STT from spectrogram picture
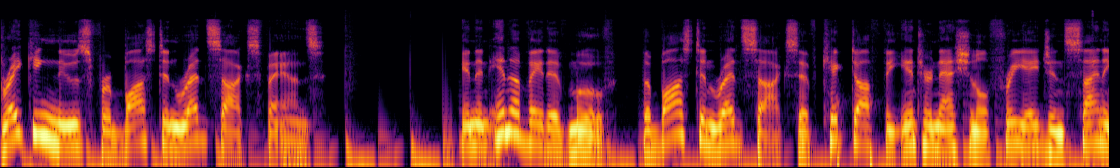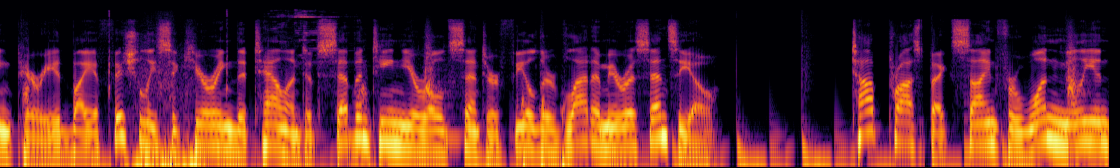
Breaking news for Boston Red Sox fans. In an innovative move, the Boston Red Sox have kicked off the international free agent signing period by officially securing the talent of 17-year-old center fielder Vladimir Asencio. Top prospects signed for $1 million.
